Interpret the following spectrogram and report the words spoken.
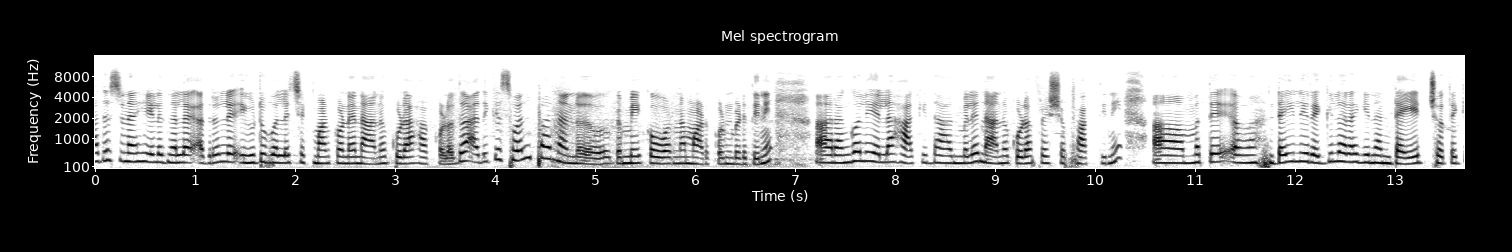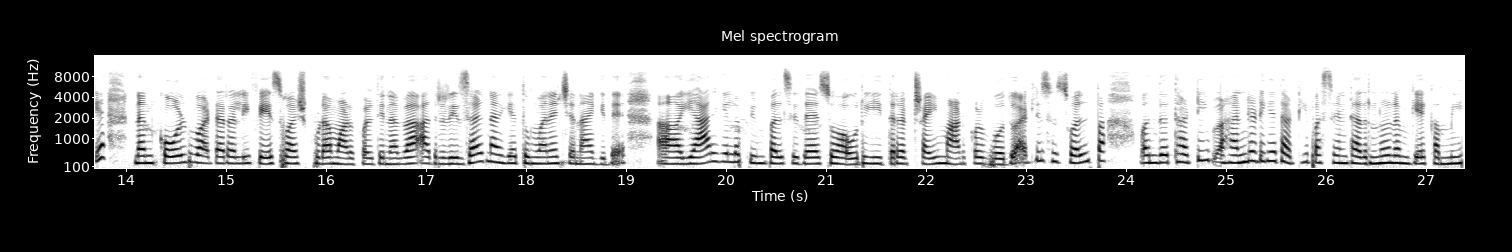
ಆದಷ್ಟು ನಾನು ಹೇಳಿದ್ನಲ್ಲ, ಅದರಲ್ಲೇ ಯೂಟ್ಯೂಬಲ್ಲೇ ಚೆಕ್ ಮಾಡಿಕೊಂಡೆ, ನಾನು ಕೂಡ ಹಾಕ್ಕೊಳ್ಳೋದು ಅದಕ್ಕೆ ಸ್ವಲ್ಪ ನಾನು ಮೇಕ್ ಓವರ್ನ ಮಾಡ್ಕೊಂಡು ಬಿಡ್ತೀನಿ. ರಂಗೋಲಿ ಎಲ್ಲ ಹಾಕಿದ್ದಾದಮೇಲೆ ನಾನು ಕೂಡ ಫ್ರೆಶ್ ಅಪ್ ಹಾಕ್ತೀನಿ ಮತ್ತು ಡೈಲಿ ರೆಗ್ಯುಲರಾಗಿ ನನ್ನ ಡಯೆಟ್ ಜೊತೆಗೆ ನಾನು ಕೋಲ್ಡ್ ವಾಟರಲ್ಲಿ ಫೇಸ್ ವಾಶ್ ಕೂಡ ಮಾಡ್ಕೊಳ್ತೀನಲ್ವ? ಅದ್ರ ರಿಸಲ್ಟ್ ನನಗೆ ತುಂಬಾ ಚೆನ್ನಾಗಿದೆ. ಯಾರಿಗೆಲ್ಲ ಪಿಂಪಲ್ಸ್ ಇದೆ ಸೊ ಅವರು ಈ ಥರ ಟ್ರೈ ಮಾಡ್ಕೊಳ್ಬೋದು. ಅಟ್ಲೀಸ್ಟ್ ಸ್ವಲ್ಪ ಒಂದು ಥರ್ಟಿ ಹಂಡ್ರೆಡ್ಗೆ ತರ್ಟಿ ಪರ್ಸೆಂಟ್ ಆದ್ರೂ ನಮಗೆ ಕಮ್ಮಿ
